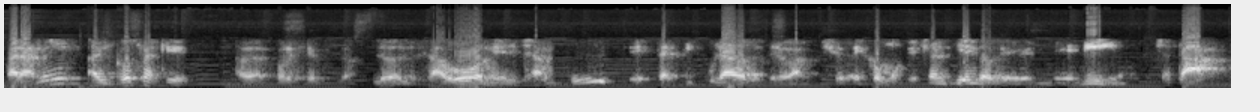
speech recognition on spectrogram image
para mí hay cosas que, a ver, por ejemplo, lo del jabón, el champú, está estipulado que te lo van. Yo, es como que yo entiendo que es mío, ya está.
